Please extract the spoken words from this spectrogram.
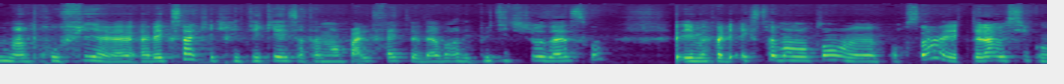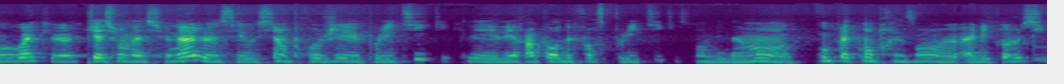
d'un profit euh, avec ça qui est critiqué, certainement pas le fait d'avoir des petites choses à soi. Il m'a fallu extrêmement longtemps pour ça. Et c'est là aussi qu'on voit que l'éducation nationale, c'est aussi un projet politique les, les rapports de force politique sont évidemment complètement présents à l'école aussi.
